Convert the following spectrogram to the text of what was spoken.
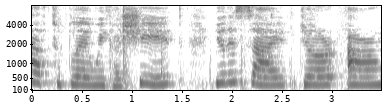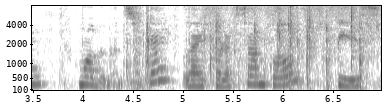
have to play with a sheet, you decide your arm movements, okay? Like for example, this.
